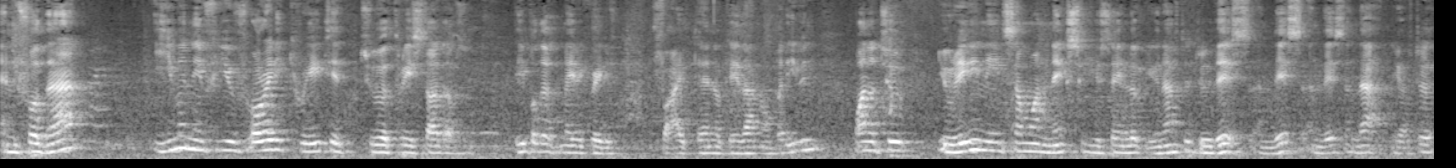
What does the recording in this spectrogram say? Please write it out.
And for that, even if you've already created two or three startups, people that maybe created five, ten, okay, that one, but even one or two, you really need someone next to you saying, look, you're gonna have to do this and this and this and that. You have to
